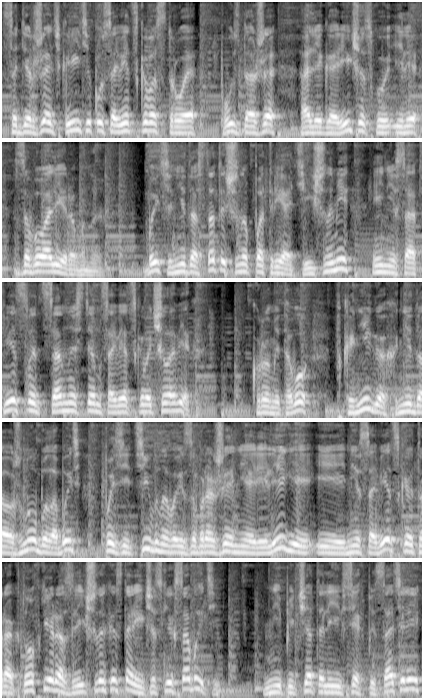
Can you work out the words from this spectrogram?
содержать критику советского строя, пусть даже аллегорическую или завуалированную. Быть недостаточно патриотичными и не соответствовать ценностям советского человека. Кроме того, в книгах не должно было быть позитивного изображения религии и несоветской трактовки различных исторических событий. Не печатали и всех писателей,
